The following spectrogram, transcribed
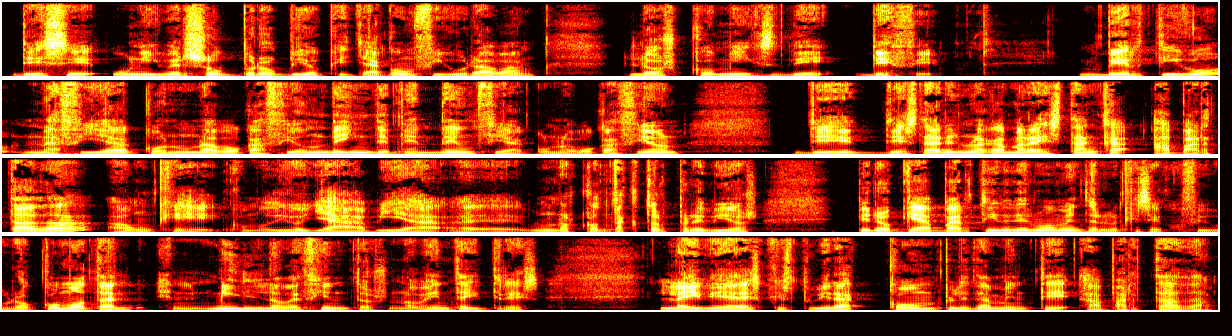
de ese universo propio que ya configuraban los cómics de DC. Vértigo nacía con una vocación de independencia, con una vocación de, estar en una cámara estanca apartada, aunque, como digo, ya había eh, unos contactos previos, pero que a partir del momento en el que se configuró como tal, en 1993, la idea es que estuviera completamente apartada.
